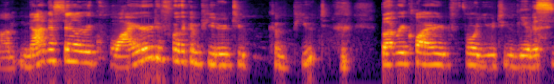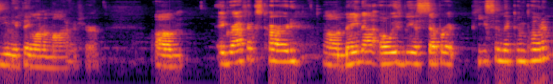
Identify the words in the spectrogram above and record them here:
Um, not necessarily required for the computer to compute, but required for you to be able to see anything on a monitor. Um, a graphics card uh, may not always be a separate piece in the component.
